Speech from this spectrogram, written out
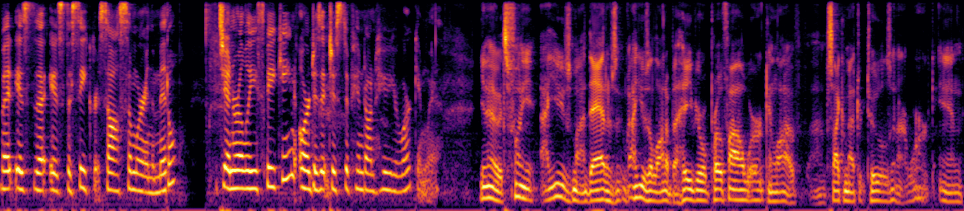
But is the is the secret sauce somewhere in the middle, generally speaking, or does it just depend on who you're working with? You know, it's funny. I use my dad as I use a lot of behavioral profile work and a lot of um, psychometric tools in our work, and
